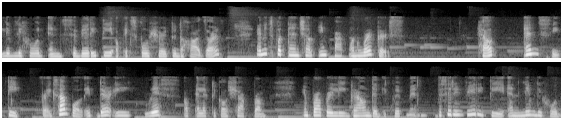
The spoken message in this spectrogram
livelihood and severity of exposure to the hazard and its potential impact on workers, health, and safety. For example, if there is a risk of electrical shock from improperly grounded equipment, the severity and livelihood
